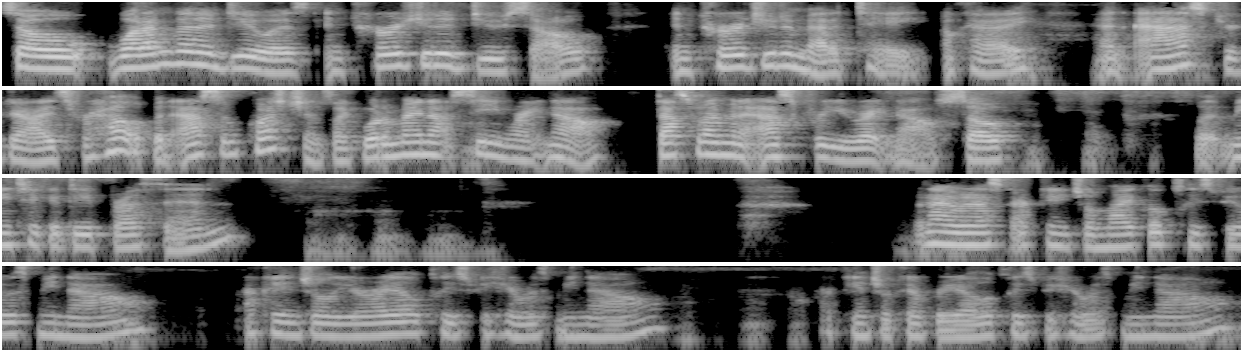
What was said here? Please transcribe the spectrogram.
So, what I'm going to do is encourage you to do so, encourage you to meditate, okay, and ask your guides for help and ask them questions like, What am I not seeing right now? That's what I'm going to ask for you right now. So, let me take a deep breath in. And I would ask Archangel Michael, please be with me now. Archangel Uriel, please be here with me now. Archangel Gabriella, please be here with me now.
